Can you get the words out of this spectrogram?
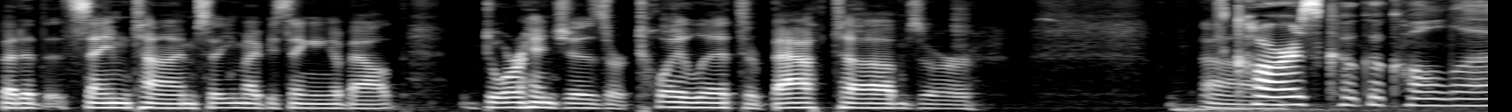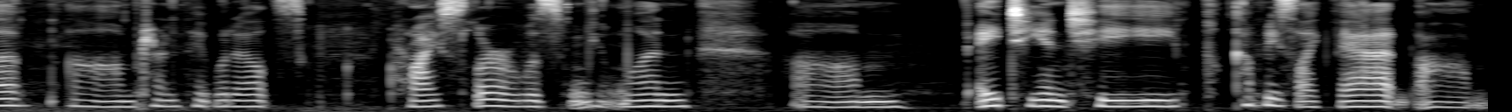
But at the same time, so you might be singing about door hinges or toilets or bathtubs or um, Cars, Coca Cola. Um, I'm trying to think what else. Chrysler was one. Um, AT and T, companies like that. Um,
